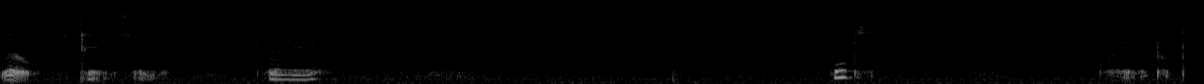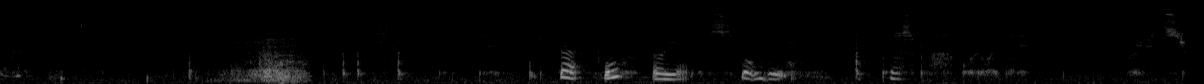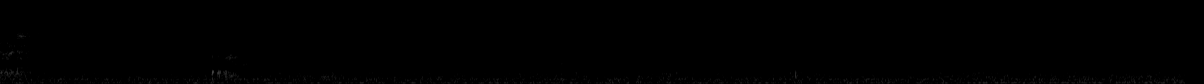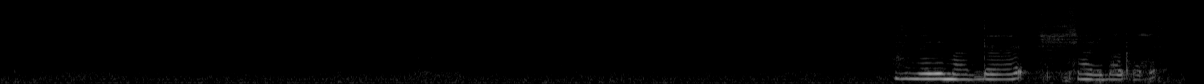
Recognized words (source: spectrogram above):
go. Okay, so so there. Oops. Where did I put that? What's that? Wolf? Oh, oh yeah, this is one wolf. Grass block. Where do I put it? Where did it start at? Oh, never mind that. Sorry about that.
